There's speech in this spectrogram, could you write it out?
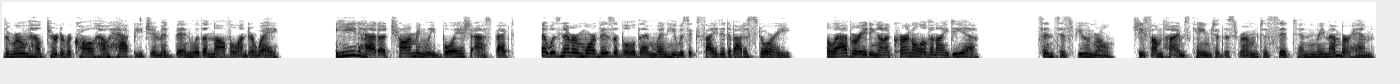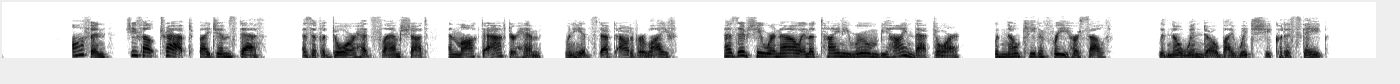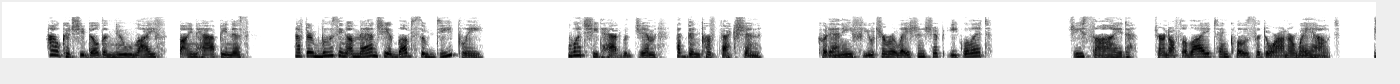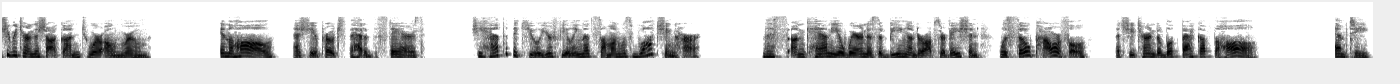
The room helped her to recall how happy Jim had been with a novel underway. He'd had a charmingly boyish aspect that was never more visible than when he was excited about a story, elaborating on a kernel of an idea. Since his funeral, she sometimes came to this room to sit and remember him. Often, she felt trapped by Jim's death, as if a door had slammed shut and locked after him when he had stepped out of her life, as if she were now in a tiny room behind that door, with no key to free herself, with no window by which she could escape. How could she build a new life, find happiness, after losing a man she had loved so deeply? What she'd had with Jim had been perfection. Could any future relationship equal it? She sighed, turned off the light, and closed the door on her way out. She returned the shotgun to her own room. In the hall, as she approached the head of the stairs, she had the peculiar feeling that someone was watching her. This uncanny awareness of being under observation was so powerful that she turned to look back up the hall. Empty.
